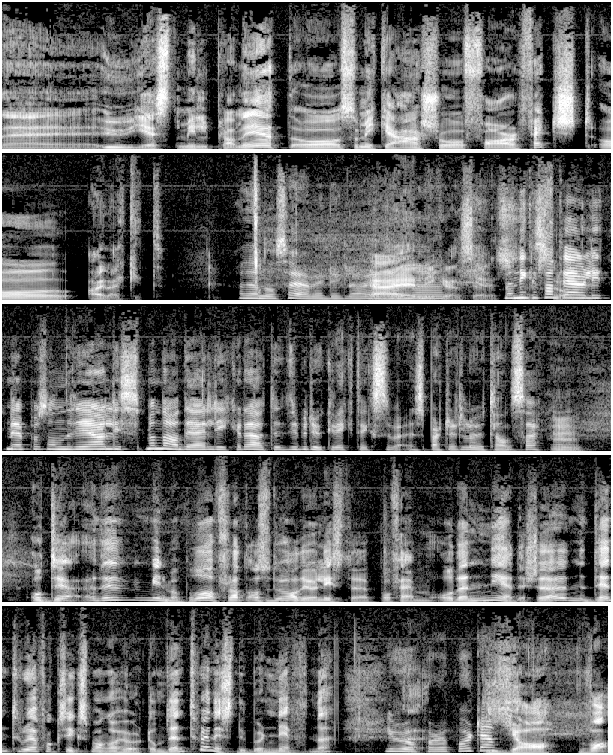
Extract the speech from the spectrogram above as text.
uh, ugjestmild planet og, som ikke er så far-fetched, og I like it. Ja, den også er jeg veldig glad i. Jeg liker eh, den serien, Men ikke sant, jeg er jo litt mer på sånn realisme. da. Det jeg liker, det er at de bruker ekte eksperter til å uttale seg. Mm. Og det, det minner meg på noe, for at, altså, Du hadde jo en liste på fem, og den nederste der, den tror jeg faktisk ikke så mange har hørt om. Den tror jeg nesten du bør nevne. Europa Report, ja. Ja, Hva,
